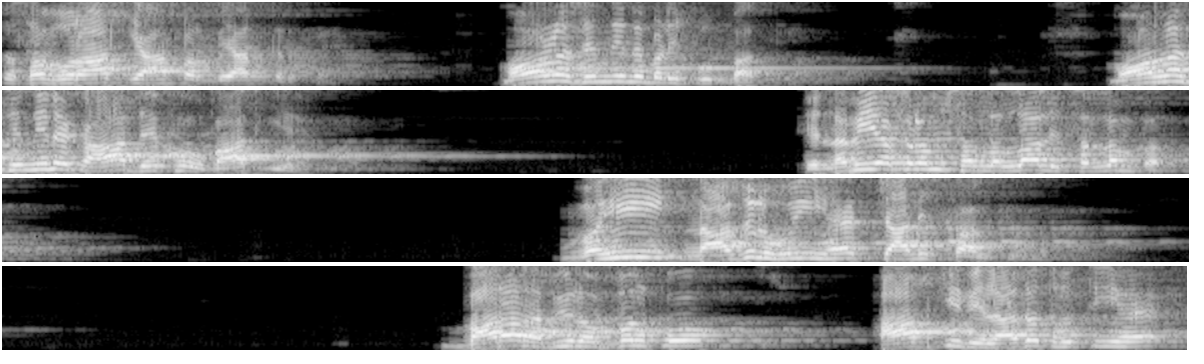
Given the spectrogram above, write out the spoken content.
تصورات یہاں پر بیان کرتے ہیں۔ مولانا سندھی نے بڑی خوب بات کی۔ مولانا سندھی نے کہا، دیکھو، بات یہ ہے کہ نبی اکرم صلی اللہ علیہ وسلم پر وہی نازل ہوئی ہے چالیس سال کی عمر۔ بارہ ربیع الاول کو آپ کی ولادت ہوتی ہے۔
